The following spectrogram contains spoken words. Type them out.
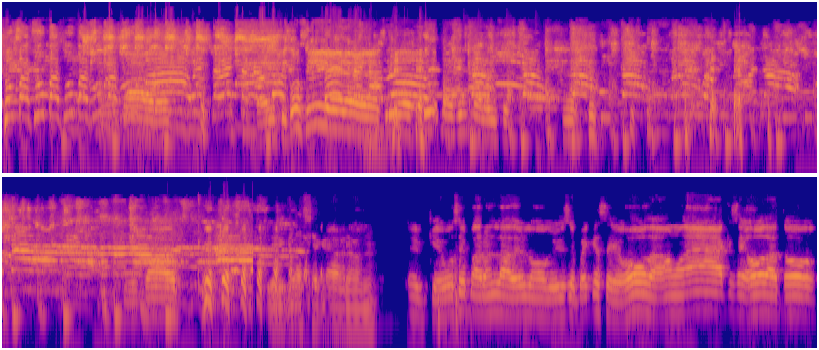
¡Zumba, zumba, zumba, zumba, zumba! ¡Vente, vente, El tipo sigue, zumba, zumba, lo gracias, cabrón. El que vos se paró en la de él, como que dice, pues que se joda, vamos, ah, que se joda todo.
